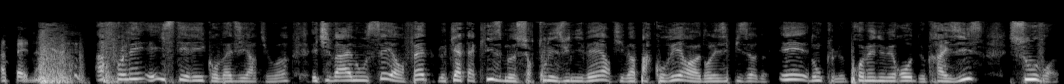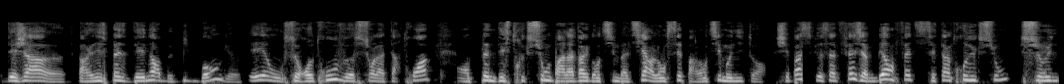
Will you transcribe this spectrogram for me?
À peine. Affolé et hystérique, on va dire, tu vois. Et qui va annoncer, en fait, le cataclysme sur tous les univers qu'il va parcourir euh, dans les épisodes. Et donc, le premier numéro de Crisis s'ouvre déjà euh, par une espèce d'énorme Big Bang et on se retrouve sur la Terre 3 en pleine destruction par la vague d'antimatière lancée par l'anti-monitor. Je sais pas ce que ça te fait, j'aime bien, en fait, cette introduction sur une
